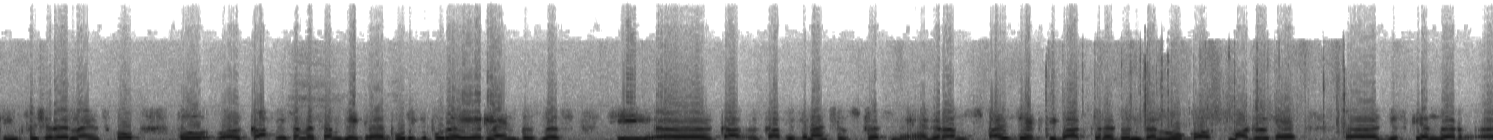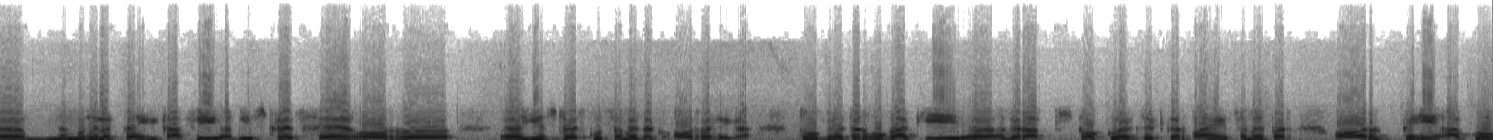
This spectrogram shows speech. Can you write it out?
किंगफिशर एयरलाइंस को। तो काफ़ी समय से हम देख रहे हैं पूरी की पूरा एयरलाइन बिज़नेस ही का, काफ़ी फाइनेंशियल स्ट्रेस में है। अगर हम स्पाइस जेट की बात करें तो इनका लो कॉस्ट मॉडल है जिसके अंदर मुझे लगता है कि काफ़ी अभी स्ट्रेस है और ये स्ट्रेस कुछ समय तक और रहेगा। तो बेहतर होगा कि अगर आप स्टॉक को एग्जिट कर पाए इस समय पर और कहीं आपको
